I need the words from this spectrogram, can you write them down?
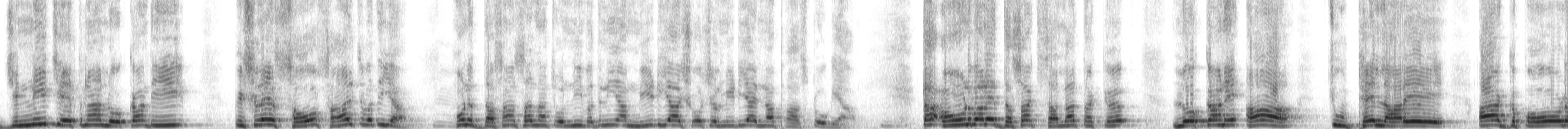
ਜਿੰਨੀ ਚੇਤਨਾ ਲੋਕਾਂ ਦੀ ਪਿਛਲੇ 100 ਸਾਲ ਚ ਵਧੀਆ, ਹੁਣ 10 ਸਾਲਾਂ ਚ ਉਨੀ ਵਧਣੀ ਆ ਮੀਡੀਆ, ਸੋਸ਼ਲ ਮੀਡੀਆ ਇੰਨਾ ਫਾਸਟ ਹੋ ਗਿਆ। ਤਾਂ ਆਉਣ ਵਾਲੇ 10 ਸਾਲਾਂ ਤੱਕ ਲੋਕਾਂ ਨੇ ਆ ਝੂਠੇ ਲਾਰੇ, ਆ ਗਪੌੜ,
